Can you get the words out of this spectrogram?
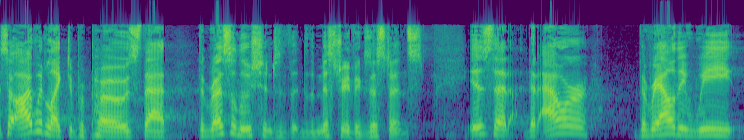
so I would like to propose that the resolution to the, the mystery of existence is that, that our, the reality we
